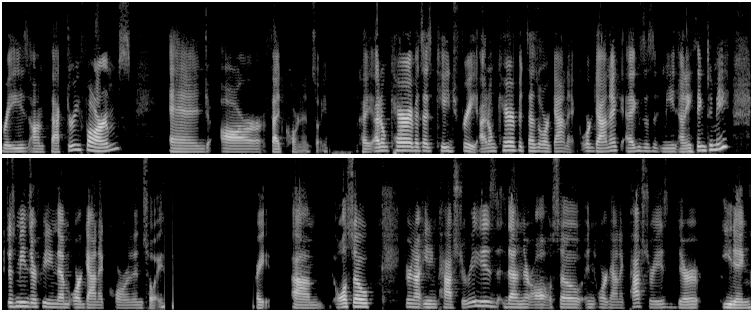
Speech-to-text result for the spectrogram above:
raised on factory farms and are fed corn and soy. Okay. I don't care if it says cage free. I don't care if it says organic. Organic eggs doesn't mean anything to me. It just means they're feeding them organic corn and soy. Right. Um, also, if you're not eating pasture raised, then they're also in organic pasture. They're eating,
